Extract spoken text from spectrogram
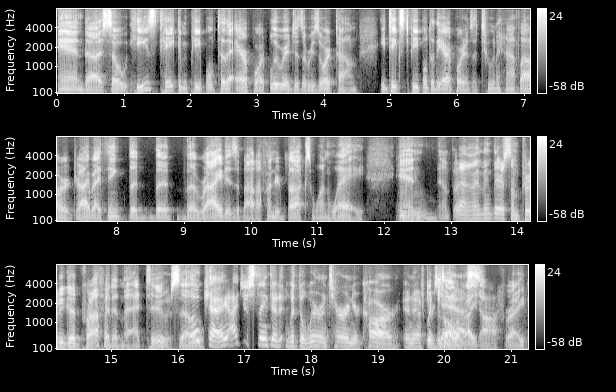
And uh, so he's taken people to the airport. Blue Ridge is a resort town. He takes people to the airport. It's a two and a half hour drive. I think the the the ride is about a hundred bucks one way. And mm-hmm. I think there's some pretty good profit in that too. So okay, I just think that with the wear and tear in your car, and after which gas, is all a write off, right?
